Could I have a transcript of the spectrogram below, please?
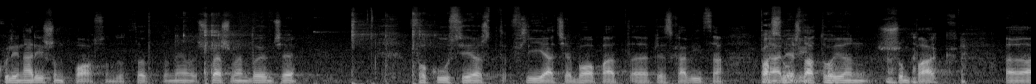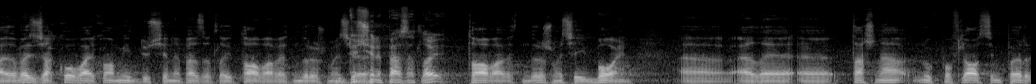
kulinari shumë të pasur, do të thotë, ne shpesh mendojmë që fokusi është flia, qebapat, pleskavica. Realisht ato janë shumë pak. Ajo veç Gjakova i ka mbi 250 lloj tavave të ndryshme që... 250 loj? Tavave të ndryshme që i bojnë. Edhe tash na nuk po flasim për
